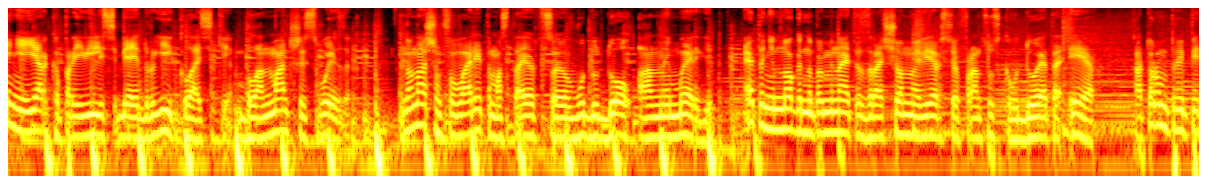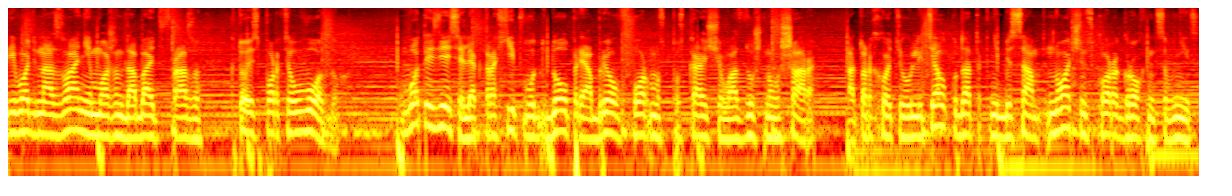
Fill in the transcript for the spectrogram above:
Менее ярко проявили себя и другие классики – Бланманш и Свейзек. Но нашим фаворитом остается Вуду Дол Анны Мередит. Это немного напоминает извращенную версию французского дуэта Air, которым при переводе названия можно добавить фразу «Кто испортил воздух?». Вот и здесь электрохит Вуду Дол приобрел форму спускающего воздушного шара, который хоть и улетел куда-то к небесам, но очень скоро грохнется вниз.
